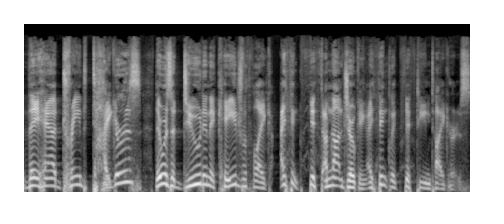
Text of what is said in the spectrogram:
They had trained tigers. There was a dude in a cage with like I think 50, I'm not joking. I think like 15 tigers.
